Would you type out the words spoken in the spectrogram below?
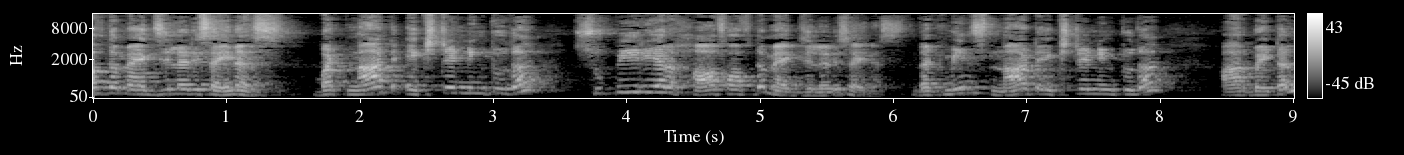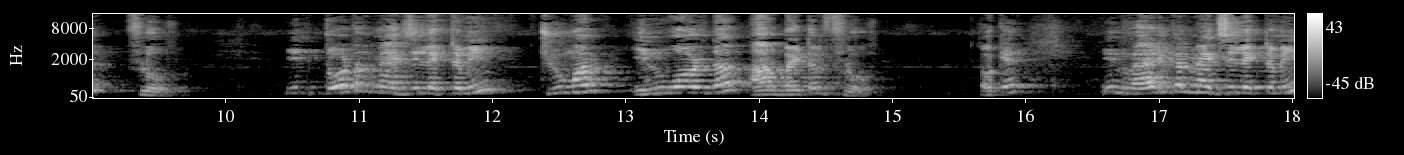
of the maxillary sinus but not extending to the superior half of the maxillary sinus. That means not extending to the orbital floor. In total maxillectomy, tumor involved the orbital floor. Okay. In radical maxillectomy,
